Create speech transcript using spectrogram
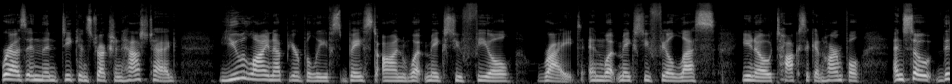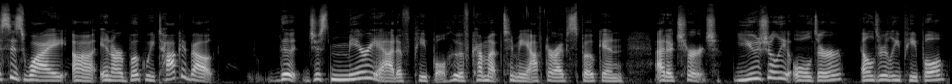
Whereas in the deconstruction hashtag, you line up your beliefs based on what makes you feel right and what makes you feel less, you know, toxic and harmful. And so this is why uh, in our book we talk about the just myriad of people who have come up to me after I've spoken at a church, usually older, elderly people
